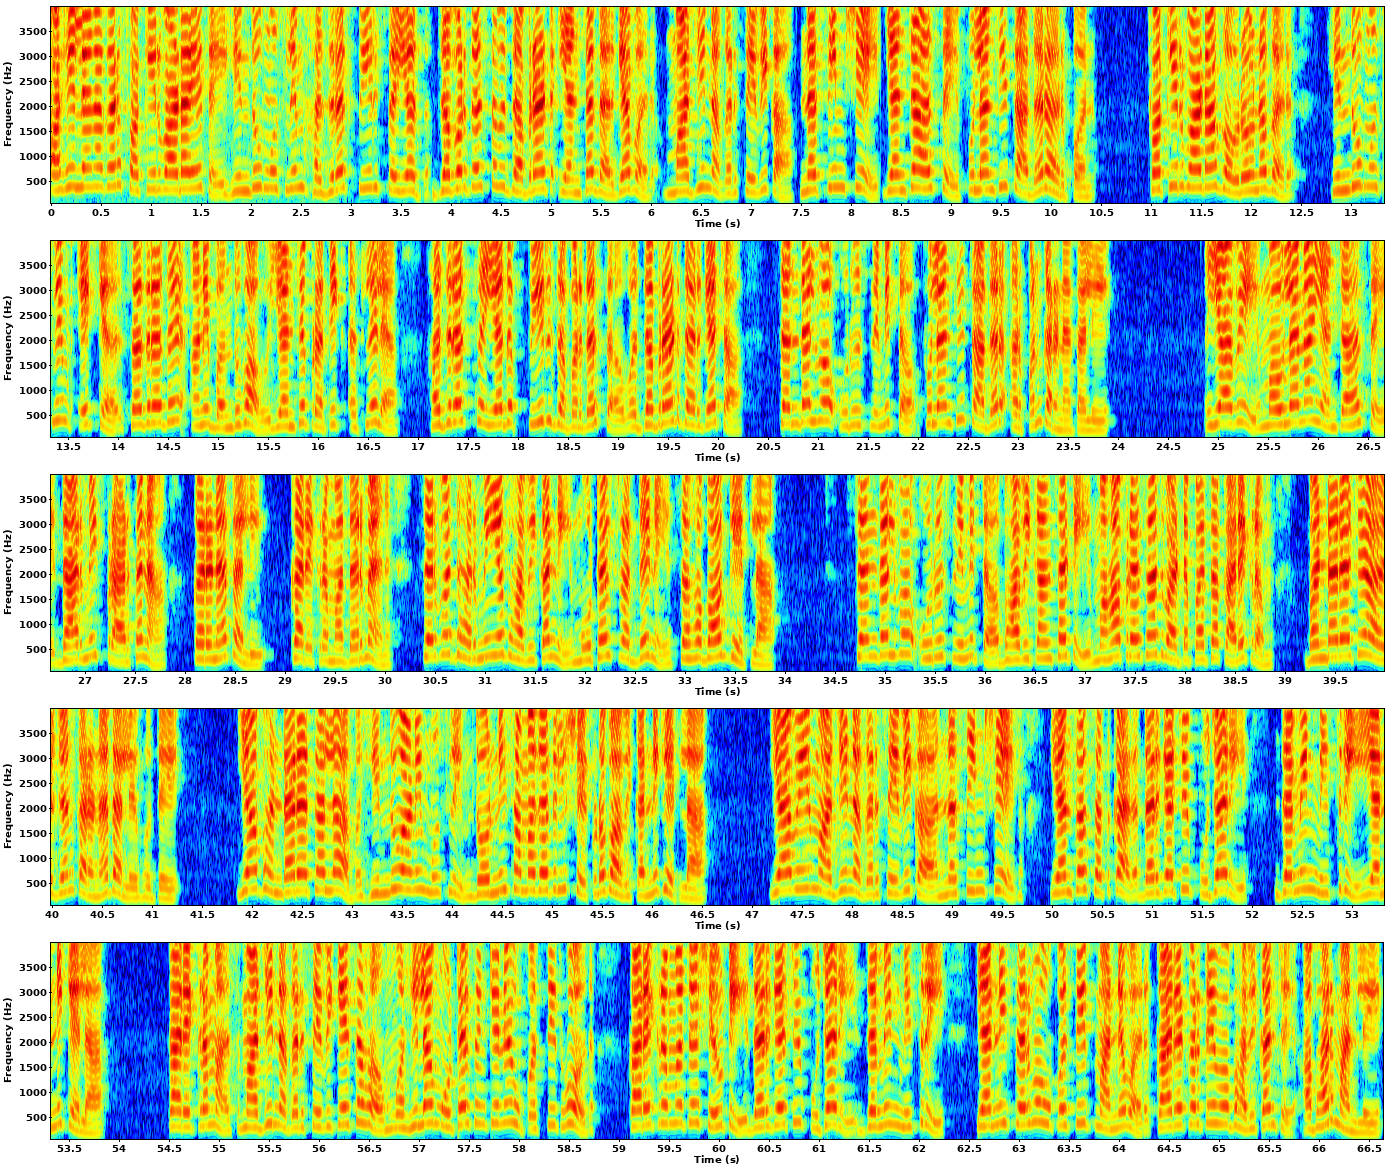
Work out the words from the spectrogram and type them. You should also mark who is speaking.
Speaker 1: अहिल्यानगर फकीरवाडा येथे हिंदू मुस्लिम हजरत पीर सय्यद जबरदस्त व जबराट यांच्या दर्ग्यावर माजी नगरसेविका नसीम शेख यांच्या हस्ते फुलांची चादर अर्पण. फकीरवाडा गौरवनगर हिंदू मुस्लिम ऐक्य सदरदय आणि बंधुभाव यांचे प्रतीक असलेल्या हजरत सय्यद पीर जबरदस्त व जबराट दर्ग्याच्या संदल व उरुस निमित्त फुलांची चादर अर्पण करण्यात आली. यावेळी मौलाना यांच्या हस्ते धार्मिक प्रार्थना करण्यात आली. कार्यक्रमादरम्यान सर्व धर्मीय भाविकांनी मोठ्या श्रद्धेने सहभाग घेतला. संदल व उरुस निमित्त भाविकांसाठी महाप्रसाद वाटपाचा कार्यक्रम भंडाऱ्याचे आयोजन करण्यात आले होते. या भंडाऱ्याचा लाभ हिंदू आणि मुस्लिम दोन्ही समाजातील शेकडो भाविकांनी घेतला. यावेळी माजी नगरसेविका नसीम शेख यांचा सत्कार दर्ग्याचे पुजारी जमीन मिस्त्री यांनी केला. कार्यक्रमास माजी नगरसेविकेसह महिला मोठ्या संख्येने उपस्थित होत कार्यक्रमाच्या शेवटी दर्ग्याचे पुजारी जमीन मिस्री यांनी सर्व उपस्थित मान्यवर कार्यकर्ते व भाविकांचे आभार मानले.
